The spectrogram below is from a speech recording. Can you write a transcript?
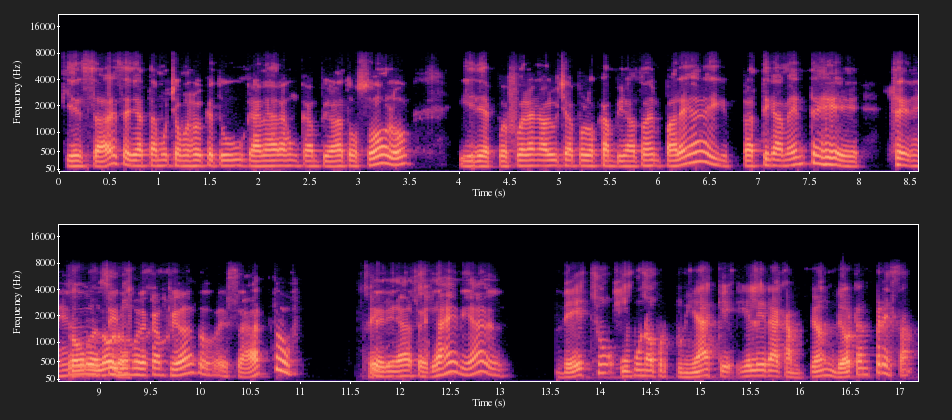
quién sabe, sería hasta mucho mejor que tú ganaras un campeonato solo y después fueran a luchar por los campeonatos en pareja y prácticamente tener un número de campeonatos. Exacto. Sería, sería genial. De hecho, hubo una oportunidad que él era campeón de otra empresa,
